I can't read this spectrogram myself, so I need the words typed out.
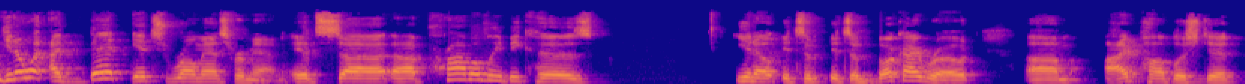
You know what? I bet it's Romance for Men. It's uh, uh, probably because you know, it's a it's a book I wrote. Um, I published it.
